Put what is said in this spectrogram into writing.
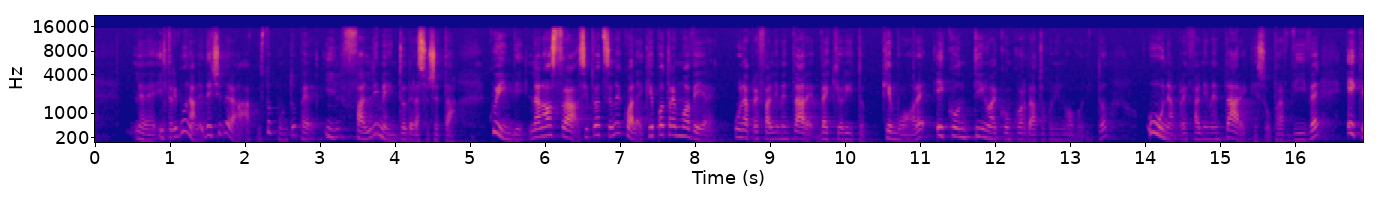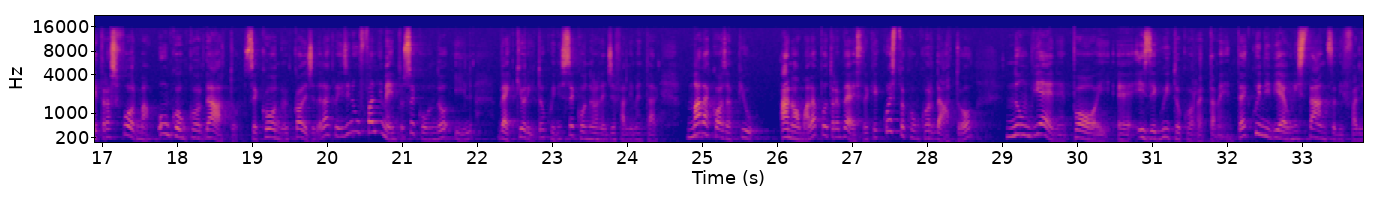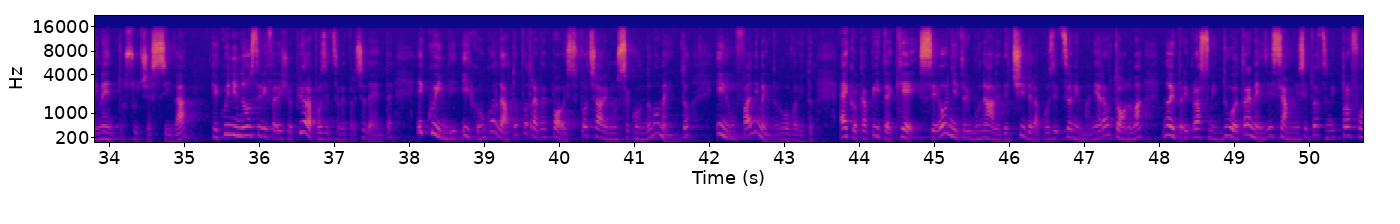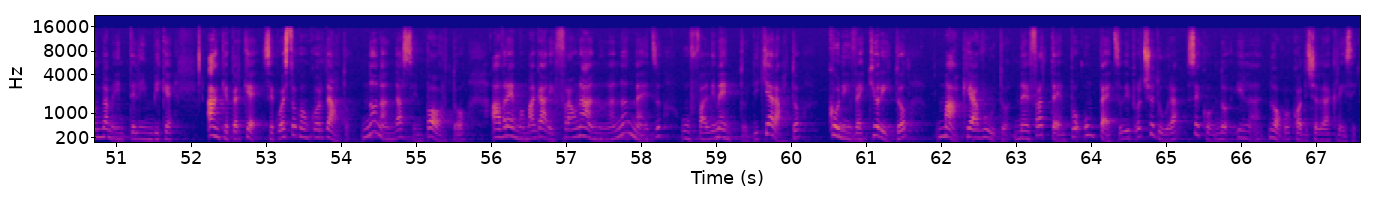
eh, il Tribunale deciderà a questo punto per il fallimento della società. Quindi la nostra situazione qual è? Che potremmo avere una prefallimentare vecchio rito che muore e continua il concordato con il nuovo rito, una prefallimentare che sopravvive e che trasforma un concordato secondo il codice della crisi in un fallimento secondo il vecchio rito, quindi secondo la legge fallimentare. Ma la cosa più anomala potrebbe essere che questo concordato non viene poi eh, eseguito correttamente, quindi vi è un'istanza di fallimento successiva che quindi non si riferisce più alla posizione precedente e quindi il concordato potrebbe poi sfociare in un secondo momento in un fallimento nuovo rito. Ecco, capite che se ogni tribunale decide la posizione in maniera autonoma, noi per i prossimi due o tre mesi siamo in situazioni profondamente limbiche, anche perché se questo concordato non andasse in porto, avremmo magari fra un anno, un anno e mezzo, un fallimento dichiarato con il vecchio rito ma che ha avuto nel frattempo un pezzo di procedura secondo il nuovo codice della crisi.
